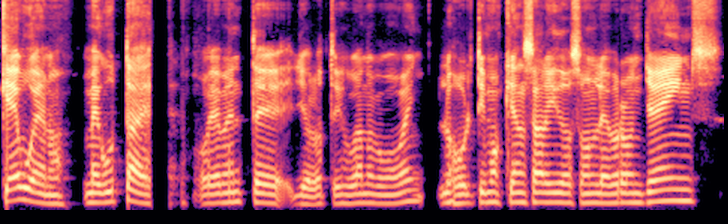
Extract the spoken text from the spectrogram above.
Qué bueno, me gusta esto. Obviamente, yo lo estoy jugando como ven. Los últimos que han salido son LeBron James,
